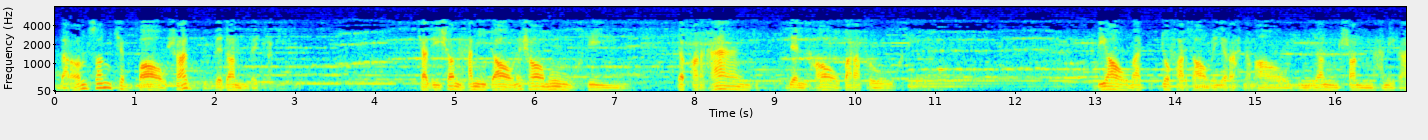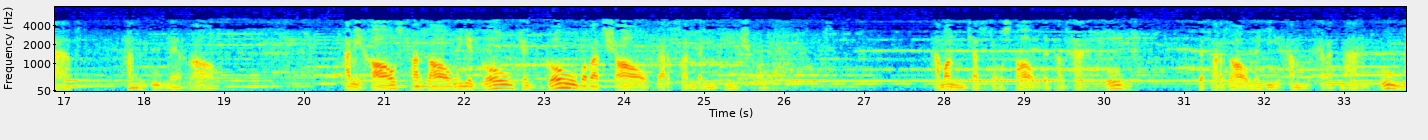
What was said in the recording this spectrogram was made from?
بر آنسان که باشد بدان بگرویم که از ایشان همی دانش آموختی به فرهنگ دلها برافروختی بیامد دو فرزانه رهنمای میانشان همی رفت هر گونه راه. همی خواست فرزانه گو که گو بود شاه در صندلی پیش بود همان کس که استاد تلخند بود به فرزانگی هم خردمند بود.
